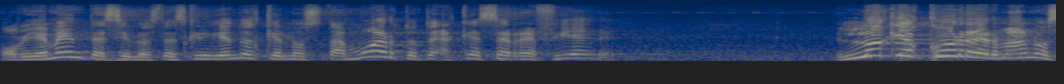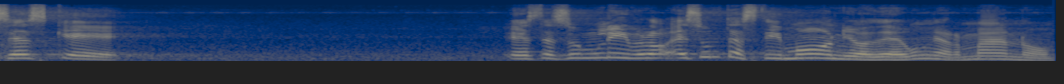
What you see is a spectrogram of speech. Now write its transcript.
Obviamente, si lo está escribiendo es que no está muerto. ¿A qué se refiere? Lo que ocurre, hermanos, es que este es un libro, es un testimonio de un hermano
